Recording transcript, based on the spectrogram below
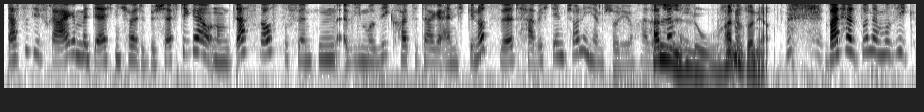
Das ist die Frage, mit der ich mich heute beschäftige. Und um das rauszufinden, wie Musik heutzutage eigentlich genutzt wird, habe ich den Johnny hier im Studio. Johnny. Hallo, hallo Sonja. Wann hörst du denn Musik?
